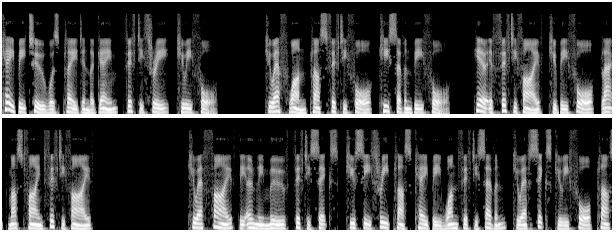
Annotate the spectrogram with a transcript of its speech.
KB2 was played in the game, 53, QE4. QF1 plus 54, Key7B4 here if 55, QB4, black must find 55 QF5 the only move 56 QC3 plus KB157 QF6 QE4 plus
